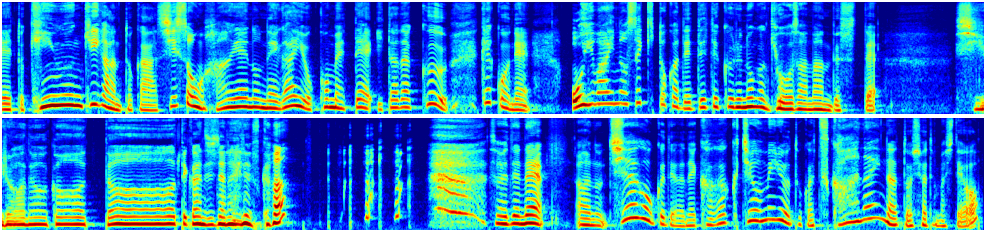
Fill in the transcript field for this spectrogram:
えーと、金運祈願とか子孫繁栄の願いを込めていただく結構ねお祝いの席とかで出てくるのが餃子なんですって。知らなかったって感じじゃないですか？それでねあの中国ではね化学調味料とか使わないんだとおっしゃってましたよ。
